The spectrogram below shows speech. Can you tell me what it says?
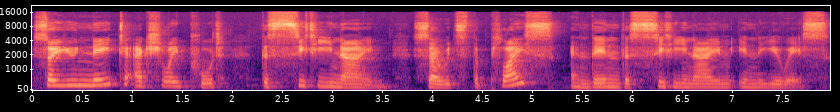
So you need to actually put the city name. So it's the place and then the city name in the US.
